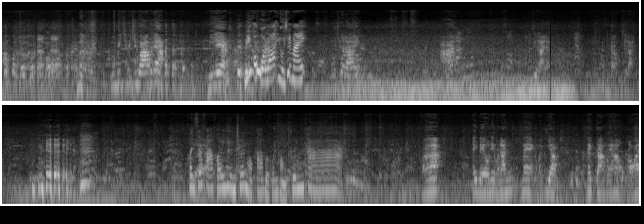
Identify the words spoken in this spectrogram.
อ้าวมึงมีชีวิตชีวาไหมเนี่ยมีอะนี่เขาหัวเราะอยู่ใช่ไหม มึงชื่ออะไรฮะชื่ออะไรอะมึงชื่ออะไรคนเสื้อฟ้าเขายืนช่วยหมอปลาเผื่อคนของขึ้นค่ะฟ้าไอ้เบลนี่วันนั้นแม่ก็มาเยี่ยม ให้ตังค์ไปห้าหกร้อย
